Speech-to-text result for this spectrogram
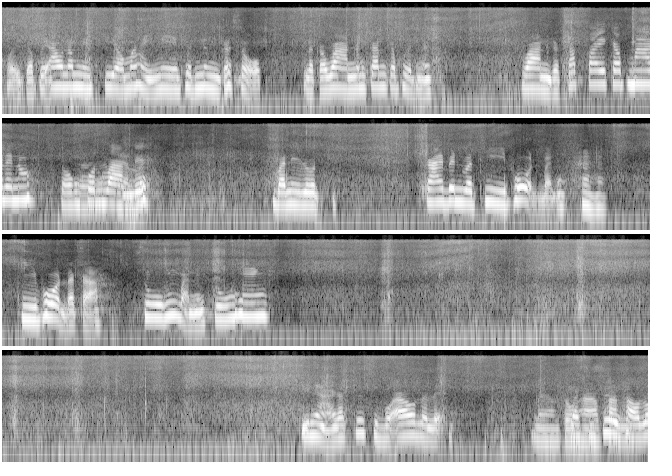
ข่อยก็ไปเอาน้ำเมเซียวมาให้แม่เพิ่นหนึ่งกระสอบ แล้วก็หวานน้ำกันกับเพิ่นนะ หวานก็กลับไปกลับมาเลยเนาะสองคนหวานเด้บัดนี้รถกลายเป็นว่าทีโพดบัดนี้ ทีโพดแล้วก็สูงบัดนี้สูงแห้งปีหน้าก็คือสิบ่เอาแล้วแหละแม่นต้องว่าหาสิซื้พัอนข้าวโล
